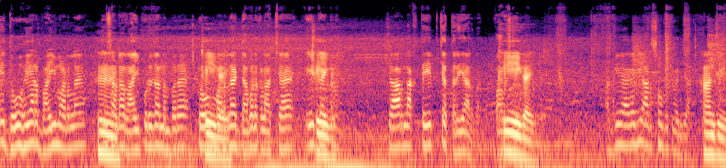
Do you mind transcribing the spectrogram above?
ਇਹ 2022 ਮਾਡਲ ਹੈ। ਇਹ ਸਾਡਾ ਰਾਜਪੁਰੇ ਦਾ ਨੰਬਰ ਹੈ ਟੌਪ ਠੀਕ ਹੈ ਮਾਡਲ ਹੈ ਡਬਲ ਕਲਚ ਹੈ ਇਹ ਠੀਕ ਹੈ। ਟਰੈਕਟਰ 4 ਲੱਖ ਤੇ 75000 ਦਾ Power ਠੀਕ ਹੈ ਜੀ। steering। ਅੱਗੇ ਆ ਗਿਆ ਜੀ 855 ਹਾਂਜੀ।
